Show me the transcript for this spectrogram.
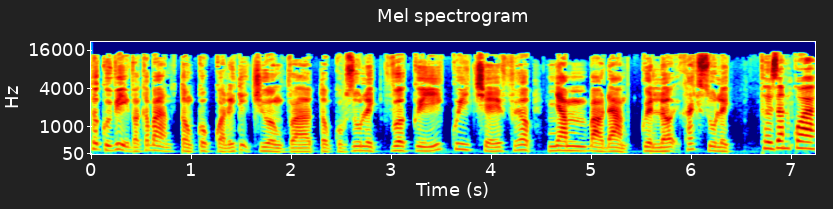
Thưa quý vị và các bạn, Tổng cục Quản lý thị trường và Tổng cục Du lịch vừa ký quy chế phối hợp nhằm bảo đảm quyền lợi khách du lịch. Thời gian qua,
